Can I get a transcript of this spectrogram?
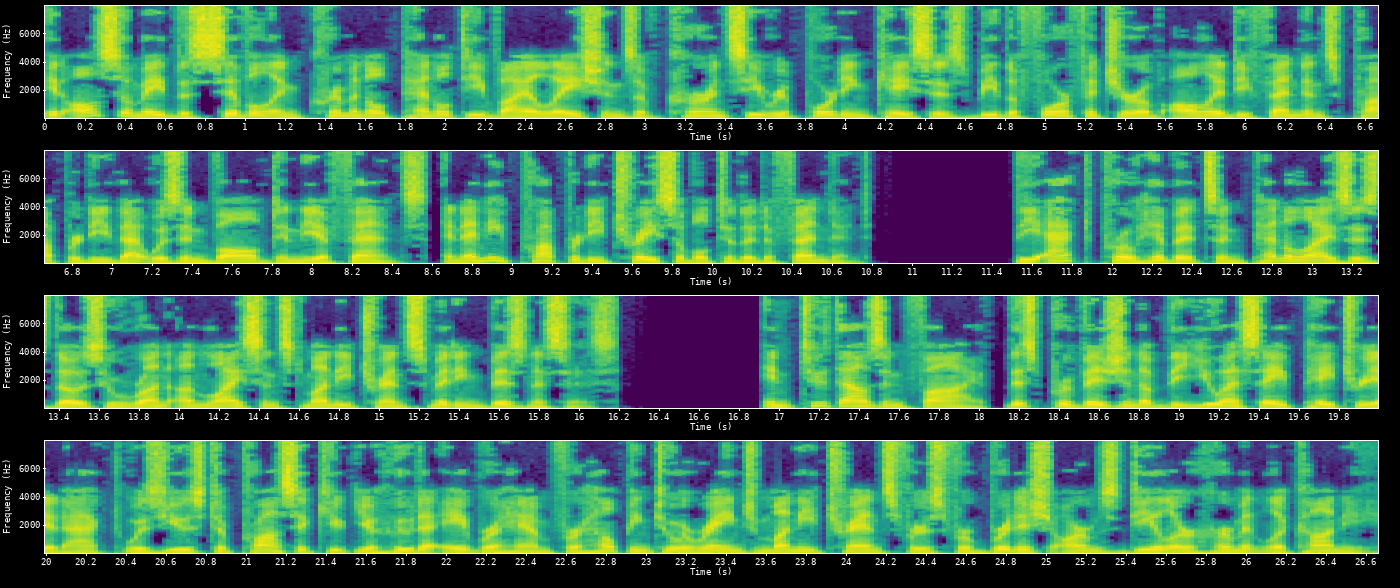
It also made the civil and criminal penalty violations of currency reporting cases be the forfeiture of all a defendant's property that was involved in the offense, and any property traceable to the defendant. The Act prohibits and penalizes those who run unlicensed money transmitting businesses. In 2005, this provision of the USA Patriot Act was used to prosecute Yehuda Abraham for helping to arrange money transfers for British arms dealer Hemant Lakhani,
